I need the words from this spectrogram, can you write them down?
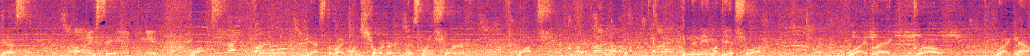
Yes? You see? Watch. Yes, the right one's shorter. This one's shorter. Watch. In the name of Yeshua. Right leg, grow. Right now.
